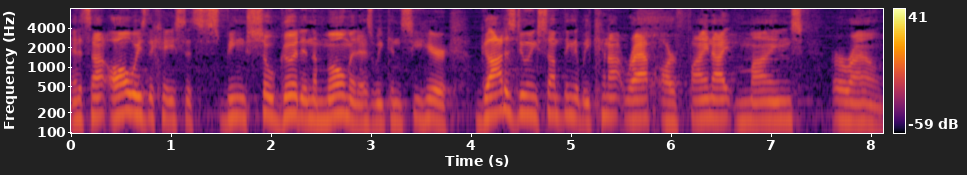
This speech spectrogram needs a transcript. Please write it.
And it's not always the case it's being so good in the moment as we can see here. God is doing something that we cannot wrap our finite minds around.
